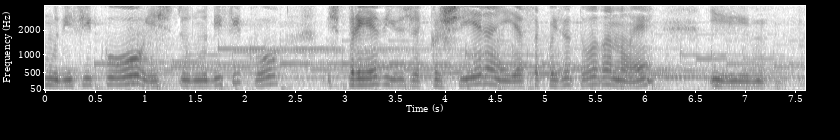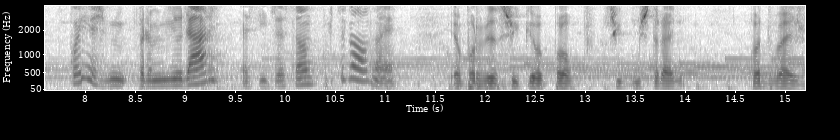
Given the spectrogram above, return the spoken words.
modificou, isto tudo modificou, os prédios a crescerem e essa coisa toda, não é? E coisas para melhorar a situação de Portugal, não é? Eu por vezes fico próprio, sinto-me estranho quando vejo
